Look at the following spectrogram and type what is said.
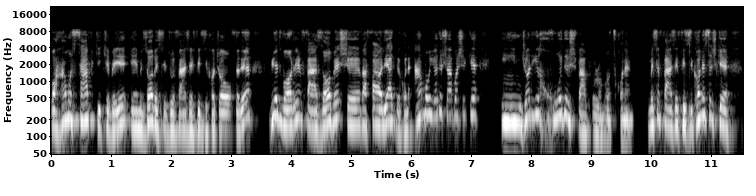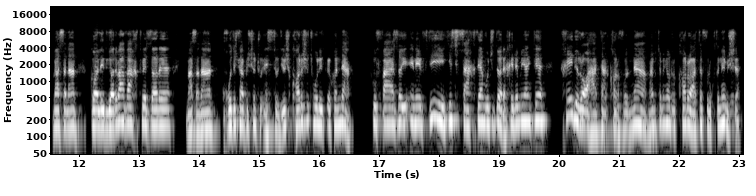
با همون سبکی که به امضا رسید روی فضای فیزیکا جا افتاده بیاد وارد این فضا بشه و فعالیت بکنه. اما یادش باشه که اینجا دیگه خودش باید promote کنه. مثل فضای physical نیستش که مثلا گالری داره و وقت بذاره. مثلا خودش و تو استودیوش کارش رو تولید بکنه. نه. تو فضای NFT یه سختی هم وجود داره. خیلی میگن که خیلی راحت تر کار فروخته نه من می‌تونم میگم کار راحت فروخته نمیشه.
